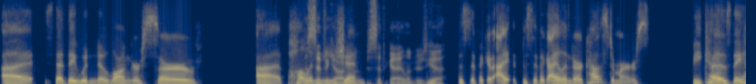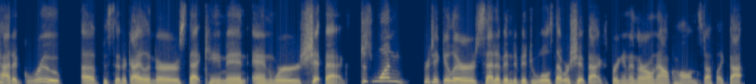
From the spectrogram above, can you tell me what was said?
uh, said they would no longer serve uh, Pacific, Polynesian Pacific Islanders, yeah. Pacific I- Pacific Islander customers because they had a group of Pacific Islanders that came in and were shitbags. Just one particular set of individuals that were shitbags, bringing in their own alcohol and stuff like that.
